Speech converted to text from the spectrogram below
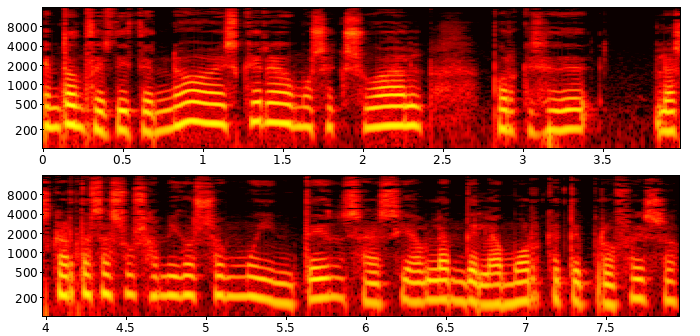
Entonces dicen, no, es que era homosexual porque se las cartas a sus amigos son muy intensas y hablan del amor que te profeso,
